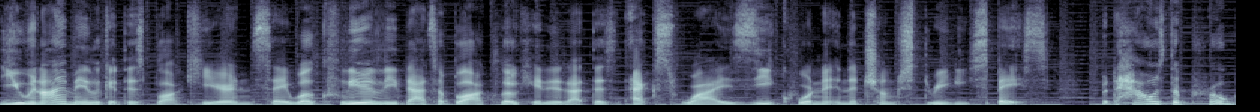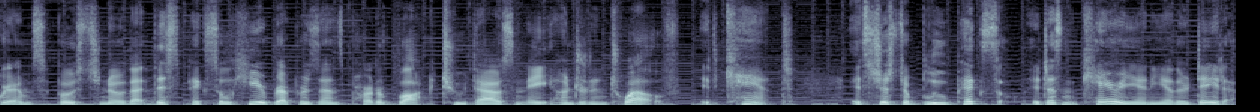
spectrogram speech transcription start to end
You and I may look at this block here and say, well clearly that's a block located at this x, y, z coordinate in the chunk's 3D space. But how is the program supposed to know that this pixel here represents part of block 2812? It can't. It's just a blue pixel. It doesn't carry any other data.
